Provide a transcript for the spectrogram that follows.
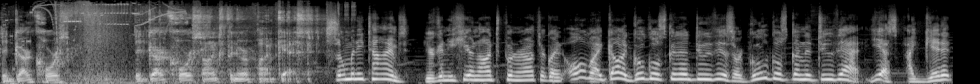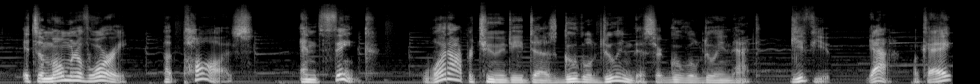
The Dark Horse, the Dark Horse Entrepreneur Podcast. So many times you're going to hear an entrepreneur out there going, Oh my God, Google's going to do this or Google's going to do that. Yes, I get it. It's a moment of worry, but pause and think what opportunity does Google doing this or Google doing that give you? Yeah, okay.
